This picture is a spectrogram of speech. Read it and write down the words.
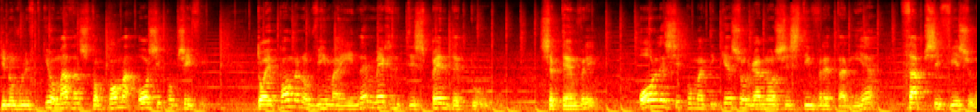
κοινοβουλευτική ομάδα στο κόμμα ως υποψήφοι. Το επόμενο βήμα είναι μέχρι τις 5 του Σεπτέμβρη όλες οι κομματικές οργανώσεις στη Βρετανία θα ψηφίσουν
